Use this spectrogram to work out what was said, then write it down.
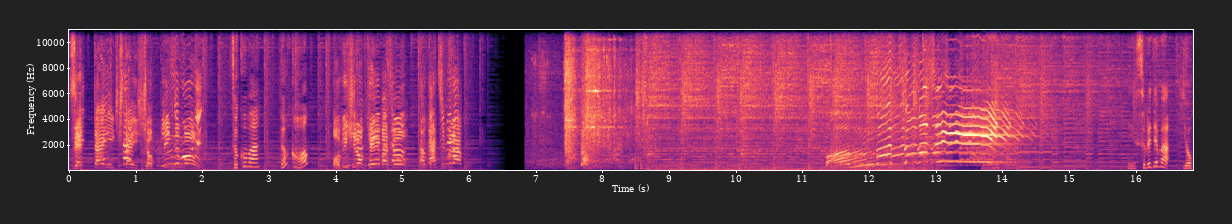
絶対行きたいショッピングモール。そこはどこ？帯広競馬場十勝村。バンえー！それでは4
